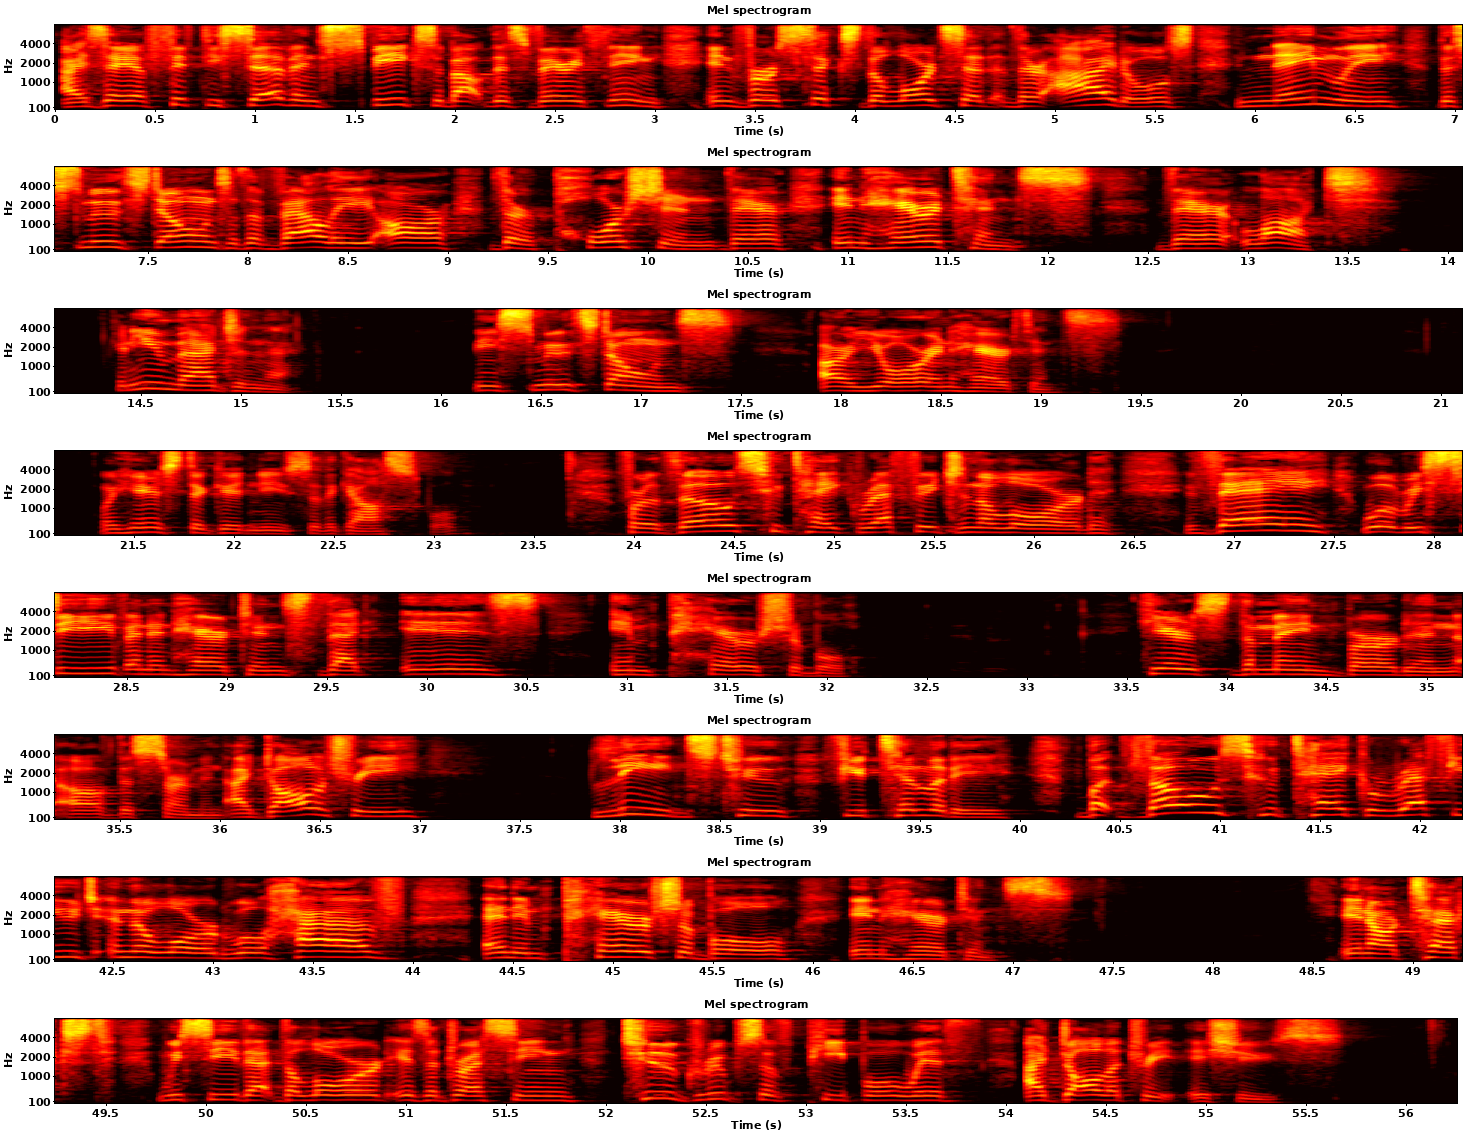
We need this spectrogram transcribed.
Isaiah 57 speaks about this very thing. In verse 6, the Lord said that their idols, namely the smooth stones of the valley, are their portion, their inheritance, their lot. Can you imagine that? These smooth stones are your inheritance. Well, here's the good news of the gospel. For those who take refuge in the Lord, they will receive an inheritance that is imperishable. Here's the main burden of the sermon idolatry leads to futility, but those who take refuge in the Lord will have an imperishable inheritance. In our text, we see that the Lord is addressing two groups of people with idolatry issues.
